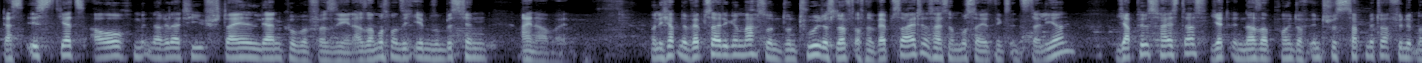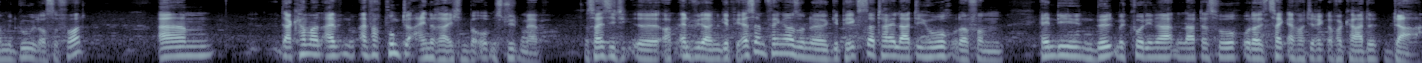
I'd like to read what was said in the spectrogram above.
das ist jetzt auch mit einer relativ steilen Lernkurve versehen. Also da muss man sich eben so ein bisschen einarbeiten. Und ich habe eine Webseite gemacht, so ein, so ein Tool, das läuft auf einer Webseite, das heißt, man muss da jetzt nichts installieren. Yapis heißt das, Yet Another Point of Interest Submitter, findet man mit Google auch sofort. Ähm, da kann man ein- einfach Punkte einreichen bei OpenStreetMap. Das heißt, ich äh, habe entweder einen GPS-Empfänger, so eine GPX-Datei, lade die hoch, oder vom Handy ein Bild mit Koordinaten, lade das hoch, oder ich zeige einfach direkt auf der Karte da.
